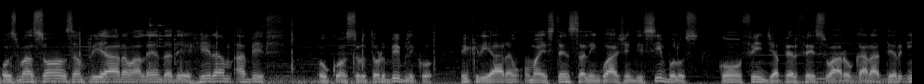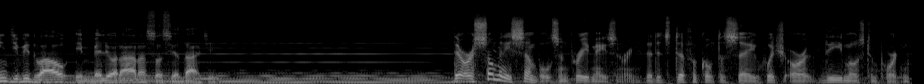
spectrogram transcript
Os maçons ampliaram a lenda de Hiram Abif, o construtor bíblico, e criaram uma extensa linguagem de símbolos com o fim de aperfeiçoar o caráter individual e melhorar a sociedade. There are so many symbols in Freemasonry that it's difficult to say which are the most important.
